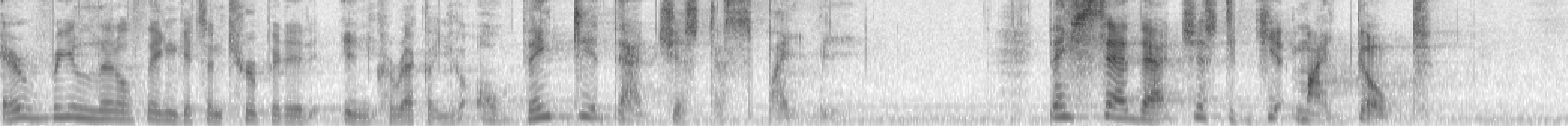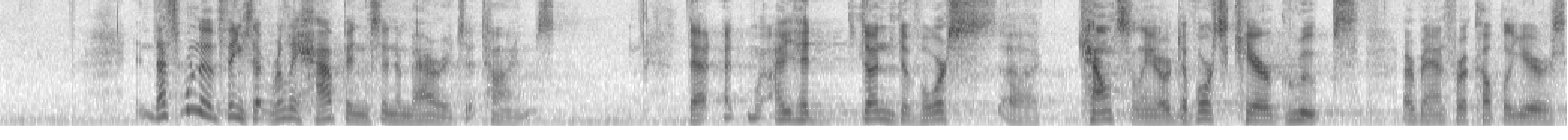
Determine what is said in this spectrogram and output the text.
every little thing gets interpreted incorrectly. You go, oh, they did that just to spite me. They said that just to get my goat. And that's one of the things that really happens in a marriage at times. That I had done divorce uh, counseling or divorce care groups I ran for a couple years.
